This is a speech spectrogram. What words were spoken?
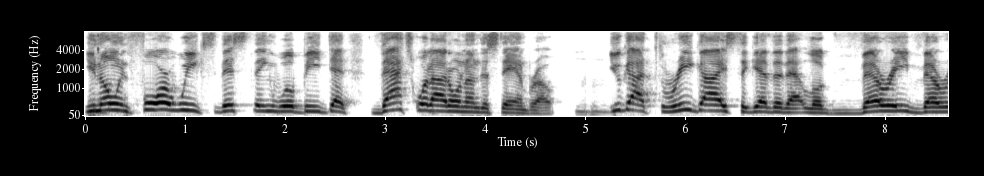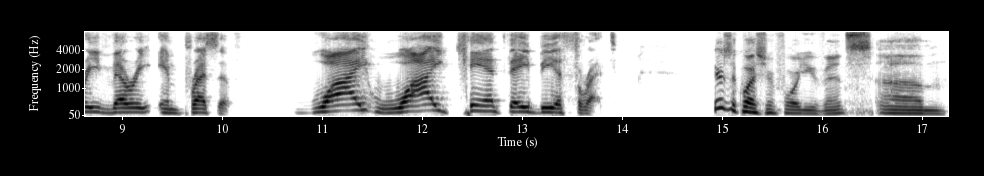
You know, in four weeks, this thing will be dead. That's what I don't understand, bro. Mhm. You got three guys together that look very, very, very impressive. Why, why can't they be a threat? here's a question for you, Vince. Um,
